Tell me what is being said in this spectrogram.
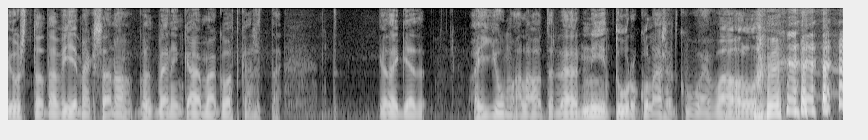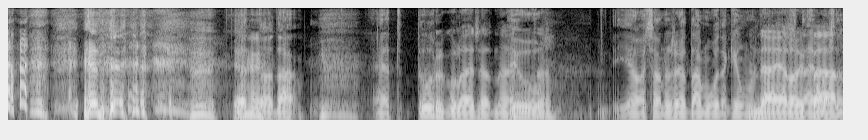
just tota viimeksi sanoi, kun menin käymään Kotkassa, että, että jotenkin, että ai jumalauta, nämä on niin turkulaiset kuin voi vaan olla. et, et, tota, et, Turkulaiselta näyttää. juu, joo, sanoi se jotain muutakin, mutta Mitä heillä oli päällä.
